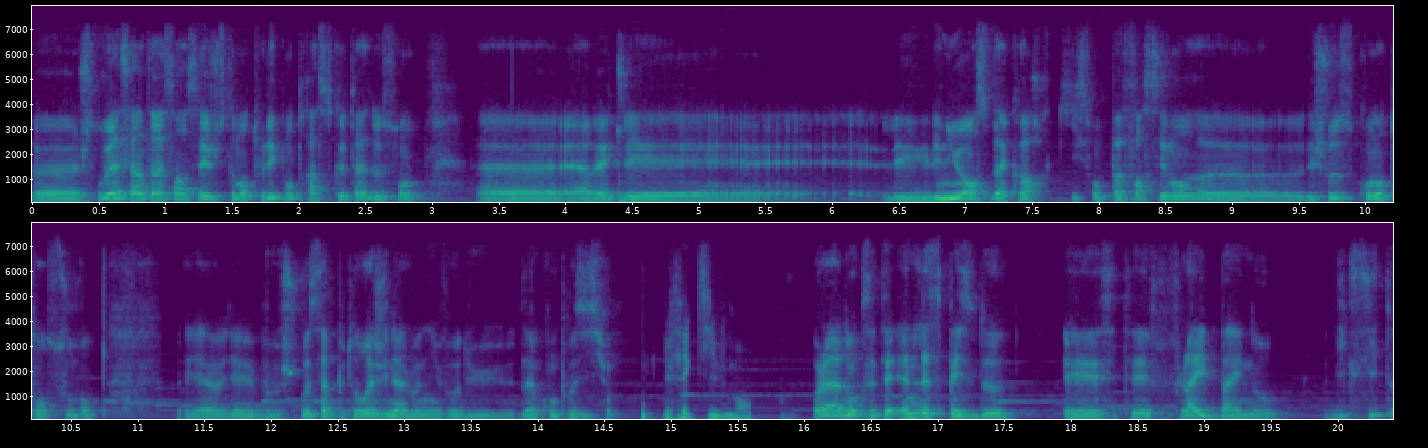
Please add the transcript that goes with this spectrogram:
Euh, je trouvais assez intéressant, c'est justement tous les contrastes que tu as de son euh, avec les, les, les nuances d'accords qui sont pas forcément euh, des choses qu'on entend souvent. Et, y a, je trouvais ça plutôt original au niveau du, de la composition. Effectivement. Voilà, donc c'était Endless Space 2 et c'était Fly By No, Dixit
